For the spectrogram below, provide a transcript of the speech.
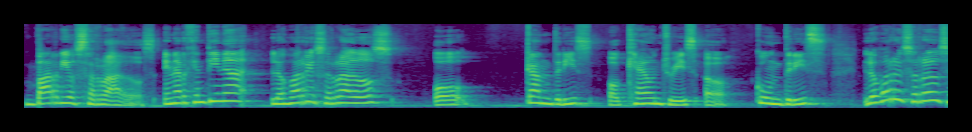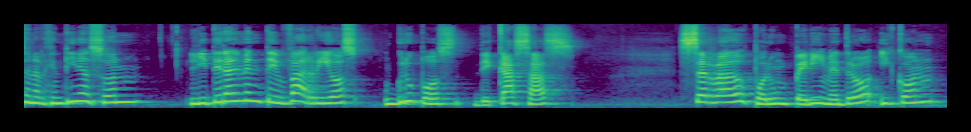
barrios cerrados. En Argentina, los barrios cerrados o countries o countries o countries, los barrios cerrados en Argentina son literalmente barrios, grupos de casas cerrados por un perímetro y con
